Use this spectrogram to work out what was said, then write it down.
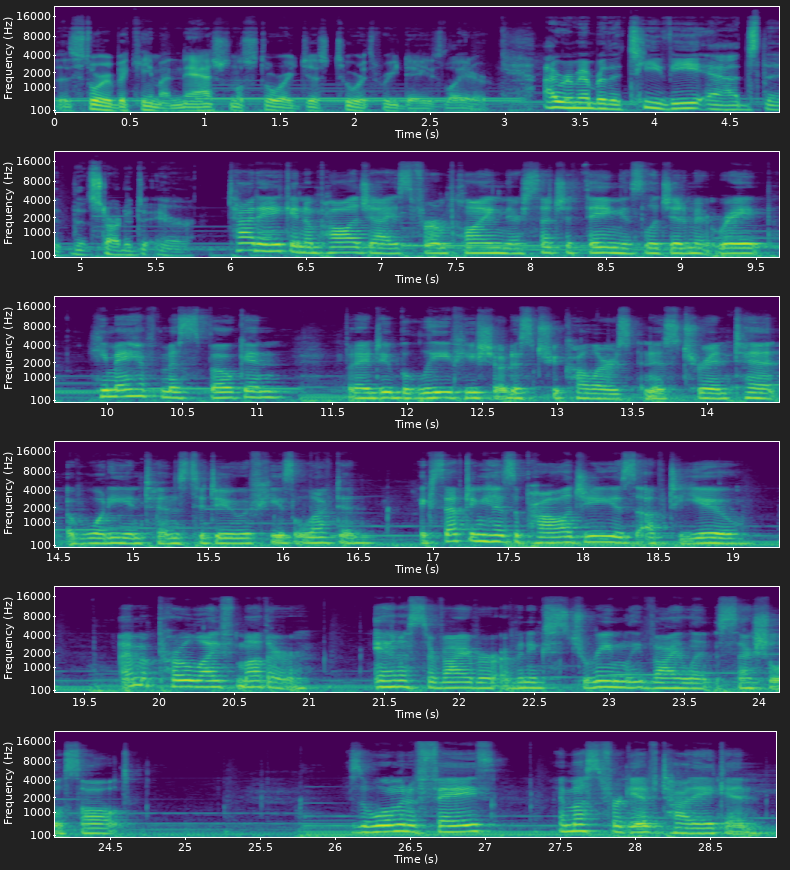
the story became a national story just two or three days later. I remember the TV ads that, that started to air. Todd Akin apologized for implying there's such a thing as legitimate rape. He may have misspoken, but I do believe he showed his true colors and his true intent of what he intends to do if he's elected. Accepting his apology is up to you. I'm a pro life mother and a survivor of an extremely violent sexual assault. As a woman of faith, I must forgive Todd Akin.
